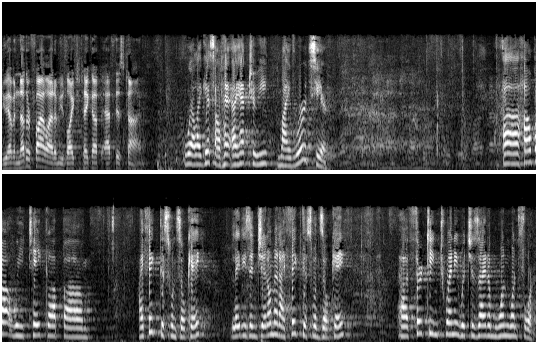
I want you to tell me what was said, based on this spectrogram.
do you have another file item you'd like to take up at this time? Well, I guess I'll ha- I had to eat my words here. Uh, how about we take up, um, I think this one's okay. Ladies and gentlemen, I think this one's okay. Uh, 1320, which is item 114.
